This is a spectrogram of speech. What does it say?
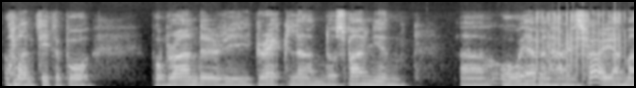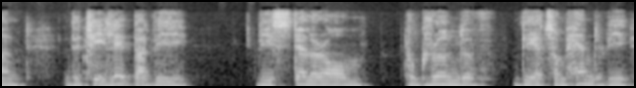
Om man tittar på, på bränder i Grekland och Spanien uh, och även här i Sverige, man, det är tydligt att vi, vi ställer om på grund av det som händer. Vi,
